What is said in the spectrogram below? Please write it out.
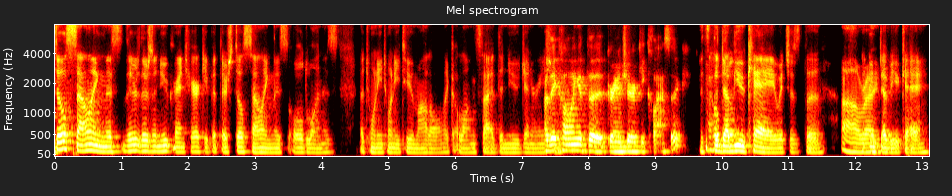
still selling this. There, there's a new Grand Cherokee, but they're still selling this old one as a 2022 model, like alongside the new generation. Are they calling it the Grand Cherokee Classic? It's I the hope so. WK, which is the all the new right. WK. Let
